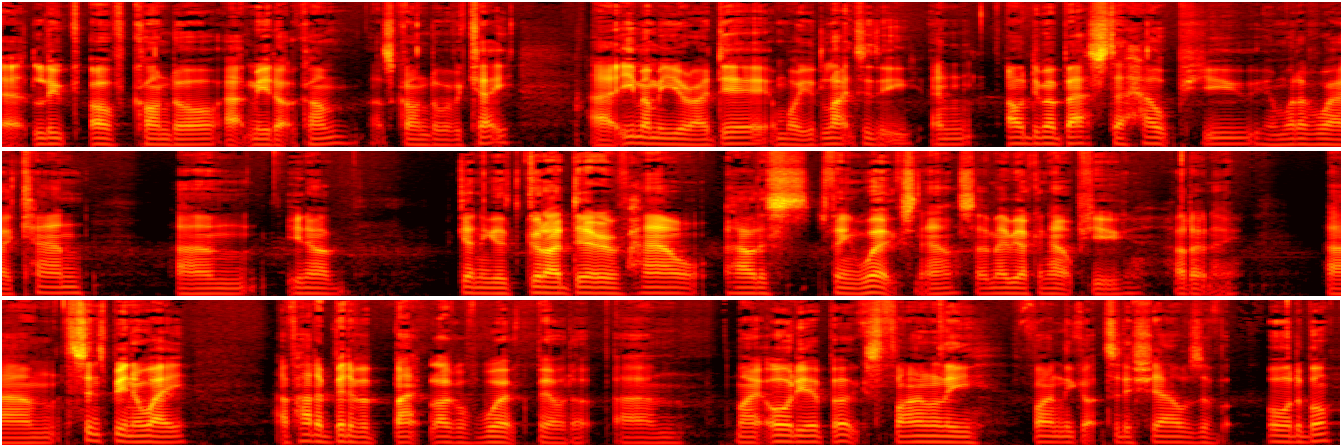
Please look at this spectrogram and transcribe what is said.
at lukeofkondor at me.com. That's Kondor with a K. Uh, email me your idea and what you'd like to do, and I'll do my best to help you in whatever way I can. Um, you know, getting a good idea of how how this thing works now, so maybe I can help you. I don't know. Um, since being away, I've had a bit of a backlog of work build up. Um, my audiobooks finally finally got to the shelves of Audible,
